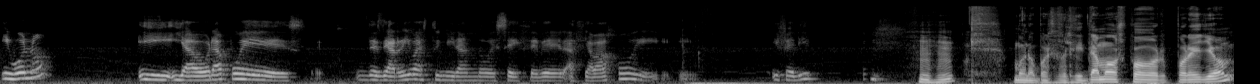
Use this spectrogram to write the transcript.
Y bueno, y ahora pues desde arriba estoy mirando ese iceberg hacia abajo y, feliz. Bueno, pues felicitamos por, por ello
